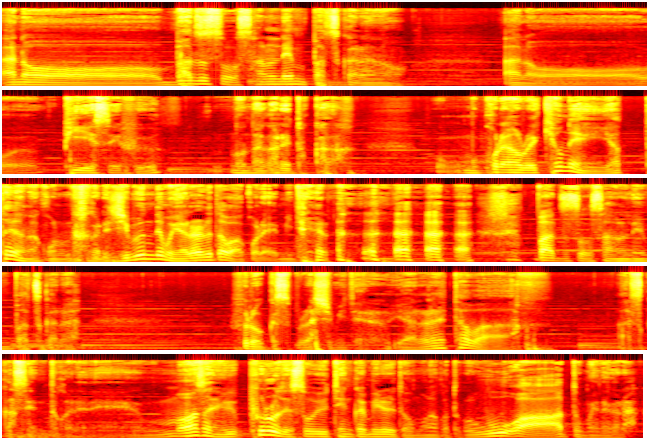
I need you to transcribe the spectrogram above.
あのー、バズソー3連発からの、あのー、PSF の流れとか、もうこれ俺去年やったよな、この流れ。自分でもやられたわ、これ。みたいな。バズソー3連発から。フロックスプラッシュみたいなやられたわ。アスカ戦とかでね。まさにプロでそういう展開見れるとは思わなかったから、うわーっと思いながら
